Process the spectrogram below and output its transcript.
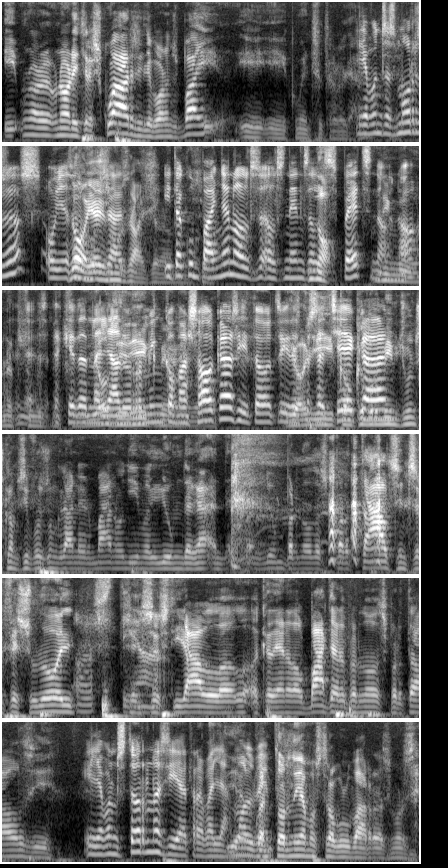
i una hora, una hora i tres quarts, i llavors vaig i, i començo a treballar. Llavors esmorzes o ja has No, ja he esmorzat? esmorzat, I t'acompanyen els, els nens, els No, pets? No, ningú, no. absolut. Queden Jo allà dormint com a soques i tots, i jo després allí, com que dormim s'aixequen. junts com si fos un gran hermano allí amb el llum, de, el llum per no despertar-los, sense fer soroll, Hòstia. sense estirar la, la, la cadena del vàter per no despertar-los i, I llavors tornes i a treballar, i molt bé. quan torno ja mos trobo el bar esmorzar.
